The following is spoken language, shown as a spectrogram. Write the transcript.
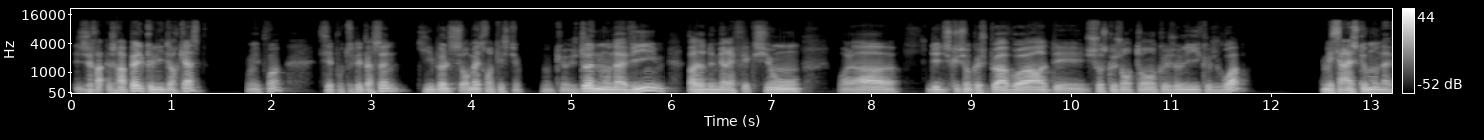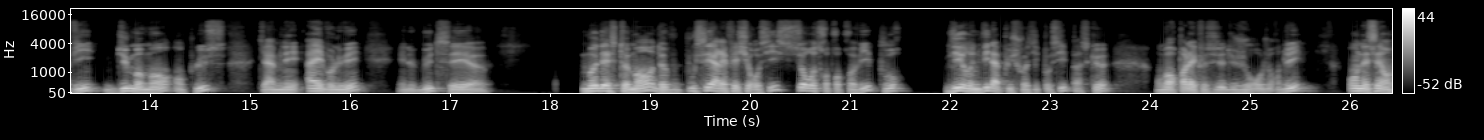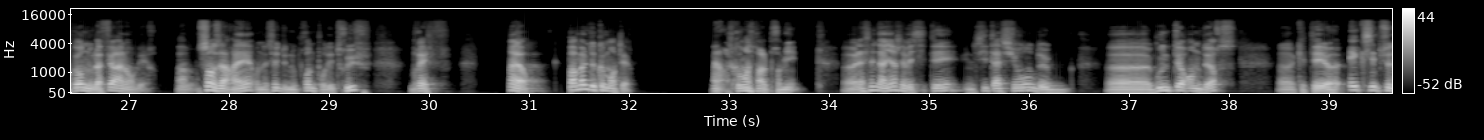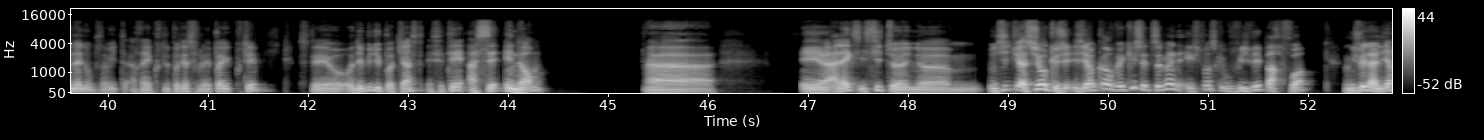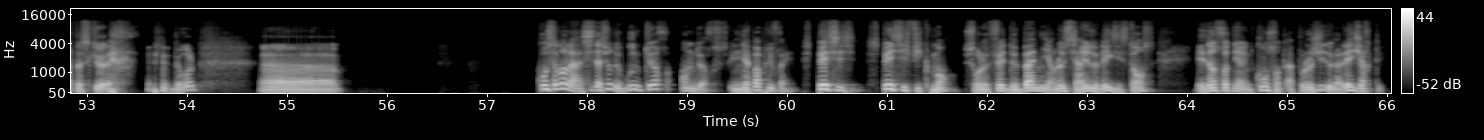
je rappelle que LeaderCast, premier point, c'est pour toutes les personnes qui veulent se remettre en question. Donc euh, je donne mon avis, à partir de mes réflexions, voilà, euh, des discussions que je peux avoir, des choses que j'entends, que je lis, que je vois. Mais ça reste que mon avis du moment en plus qui a amené à évoluer. Et le but, c'est euh, modestement de vous pousser à réfléchir aussi sur votre propre vie pour vivre une vie la plus choisie possible parce que, on va reparler avec le sujet du jour aujourd'hui, on essaie encore de nous la faire à l'envers. Sans arrêt, on essaie de nous prendre pour des truffes. Bref. Alors, pas mal de commentaires. Alors, je commence par le premier. Euh, la semaine dernière, j'avais cité une citation de euh, Gunther Anders euh, qui était euh, exceptionnelle. Donc, je vous invite à réécouter le podcast si vous ne l'avez pas écouté. C'était au début du podcast et c'était assez énorme. Et Alex, il cite une, une situation que j'ai encore vécue cette semaine et que je pense que vous vivez parfois. Donc, je vais la lire parce que c'est drôle. Concernant la citation de Gunther Anders, il n'y a pas plus vrai, spéci- spécifiquement sur le fait de bannir le sérieux de l'existence et d'entretenir une constante apologie de la légèreté.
